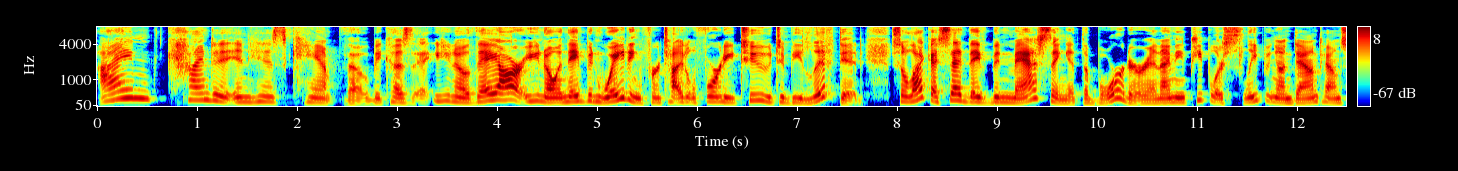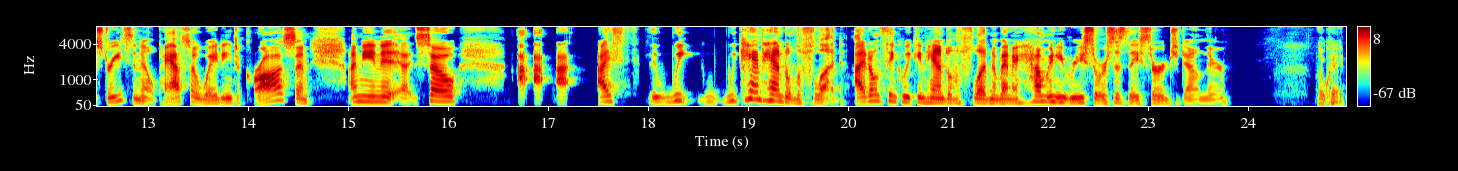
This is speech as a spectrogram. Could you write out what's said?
I'm kind of in his camp though, because, eh, you know, they are, you know, and they've been waiting for Title 42 to be lifted. So, like I said, they've been massing at the border. And I mean, people are sleeping on downtown streets in El Paso waiting to cross. And I mean, eh, so I, I I we we can't handle the flood. I don't think we can handle the flood, no matter how many resources they surge down there. Okay,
